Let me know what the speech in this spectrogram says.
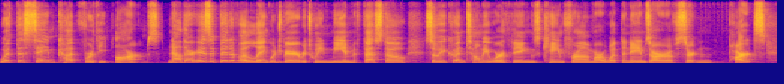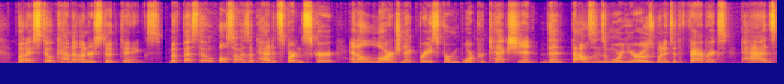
with the same cut for the arms. Now there is a bit of a language barrier between me and Mephisto, so he couldn't tell me where things came from or what the names are of certain parts, but I still kinda understood things. Mephisto also has a padded Spartan skirt and a large neck brace for more protection. Then thousands of more euros went into the fabrics, pads,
